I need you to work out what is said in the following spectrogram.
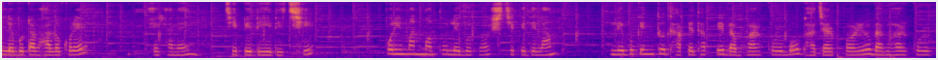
লেবুটা ভালো করে এখানে চিপে দিয়ে দিচ্ছি। পরিমাণ মতো লেবুর রস চিপে দিলাম। লেবু কিন্তু ধাপে ধাপে ব্যবহার করব, ভাজার পরেও ব্যবহার করব।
